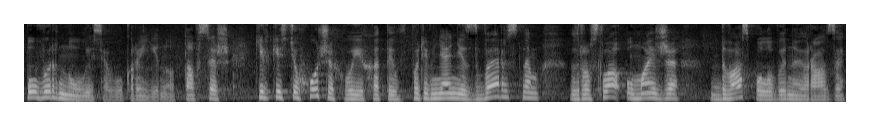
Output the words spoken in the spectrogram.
повернулися в Україну. Та все ж кількість охочих виїхати в порівнянні з вереснем зросла у майже два з половиною рази.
